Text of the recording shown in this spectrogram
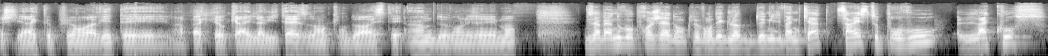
je dirais que plus on va vite et l'impact est au carré de la vitesse, donc on doit rester humble devant les éléments. Vous avez un nouveau projet, donc le Vendée Globe 2024. Ça reste pour vous la course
